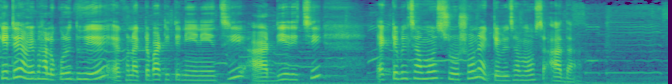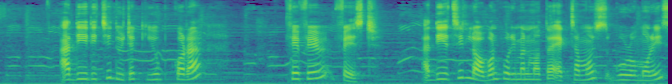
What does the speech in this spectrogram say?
কেটে আমি ভালো করে ধুয়ে এখন একটা বাটিতে নিয়ে নিয়েছি আর দিয়ে দিচ্ছি এক টেবিল চামচ রসুন, এক টেবিল চামচ আদা। আর দিয়ে দিচ্ছি দুইটা কিউব করা ফেফে পেস্ট। আর দিয়েছি লবণ পরিমাণ মতো এক চামচ গুঁড়ো মরিচ।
